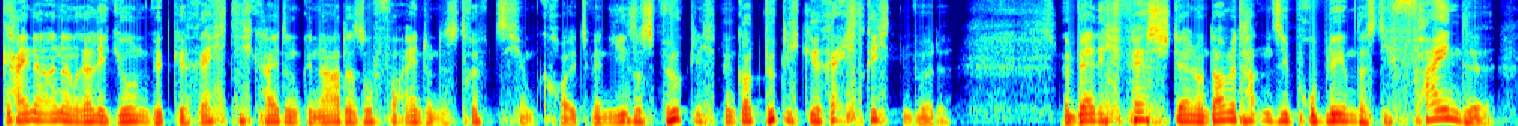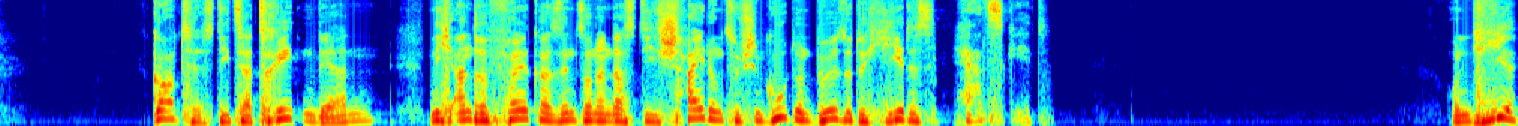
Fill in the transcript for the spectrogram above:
keiner anderen Religion wird Gerechtigkeit und Gnade so vereint und es trifft sich am Kreuz. Wenn Jesus wirklich, wenn Gott wirklich gerecht richten würde, dann werde ich feststellen, und damit hatten sie ein Problem, dass die Feinde Gottes, die zertreten werden, nicht andere Völker sind, sondern dass die Scheidung zwischen Gut und Böse durch jedes Herz geht. Und hier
